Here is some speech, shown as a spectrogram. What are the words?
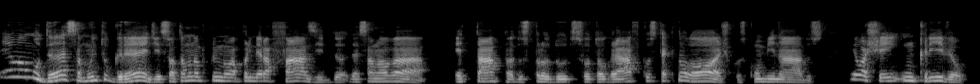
É uma mudança muito grande. Só estamos na primeira fase dessa nova etapa dos produtos fotográficos tecnológicos combinados. Eu achei incrível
